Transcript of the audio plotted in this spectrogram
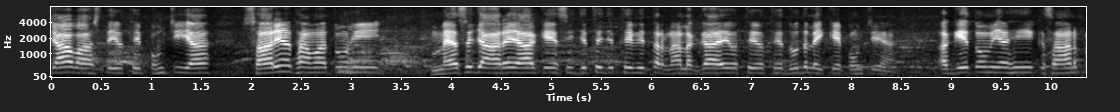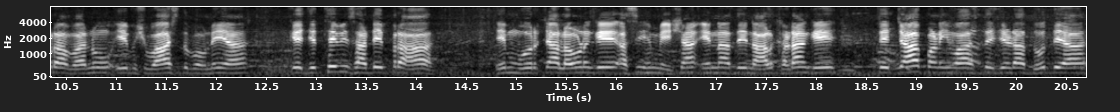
ਚਾਹ ਵਾਸਤੇ ਉੱਥੇ ਪਹੁੰਚੀ ਆ। ਸਾਰਿਆਂ ਥਾਵਾਂ ਤੋਂ ਹੀ ਮੈਸੇਜ ਆ ਰਹੇ ਆ ਕਿ ਅਸੀਂ ਜਿੱਥੇ ਜਿੱਥੇ ਵੀ ਧਰਨਾ ਲੱਗਾ ਹੈ ਉੱਥੇ ਉੱਥੇ ਦੁੱਧ ਲੈ ਕੇ ਪਹੁੰਚੇ ਆ। ਅੱਗੇ ਤੋਂ ਵੀ ਅਸੀਂ ਕਿਸਾਨ ਭਰਾਵਾਂ ਨੂੰ ਇਹ ਵਿਸ਼ਵਾਸ ਦਿਵਾਉਨੇ ਆ ਕਿ ਜਿੱਥੇ ਵੀ ਸਾਡੇ ਭਰਾ ਇਹ ਮੋਰਚਾ ਲਾਉਣਗੇ, ਅਸੀਂ ਹਮੇਸ਼ਾ ਇਹਨਾਂ ਦੇ ਨਾਲ ਖੜਾਂਗੇ ਤੇ ਚਾਹ ਪਾਣੀ ਵਾਸਤੇ ਜਿਹੜਾ ਦੁੱਧ ਆ,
